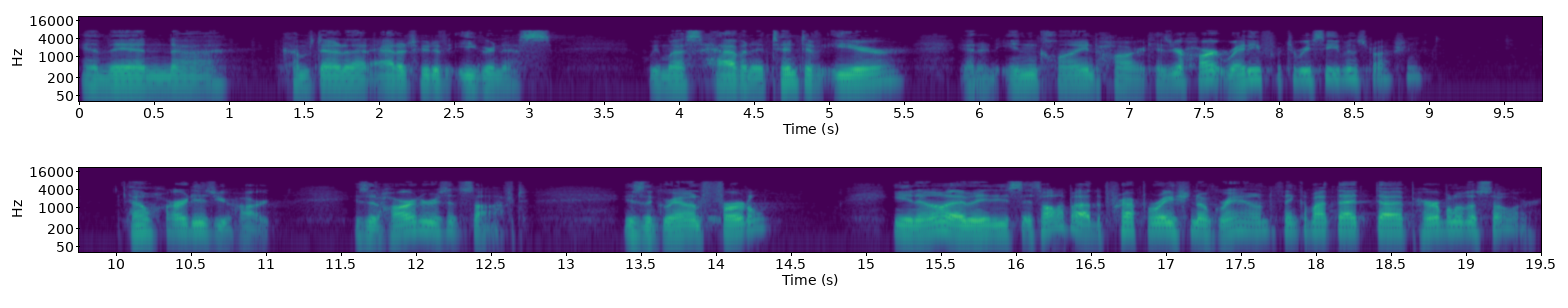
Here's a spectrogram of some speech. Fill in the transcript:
And then uh, comes down to that attitude of eagerness. We must have an attentive ear and an inclined heart. Is your heart ready for, to receive instruction? How hard is your heart? Is it hard or is it soft? Is the ground fertile? You know, I mean, it's, it's all about the preparation of ground. Think about that uh, parable of the sower.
